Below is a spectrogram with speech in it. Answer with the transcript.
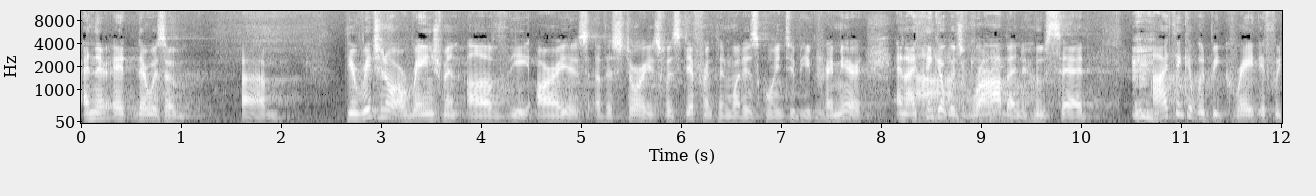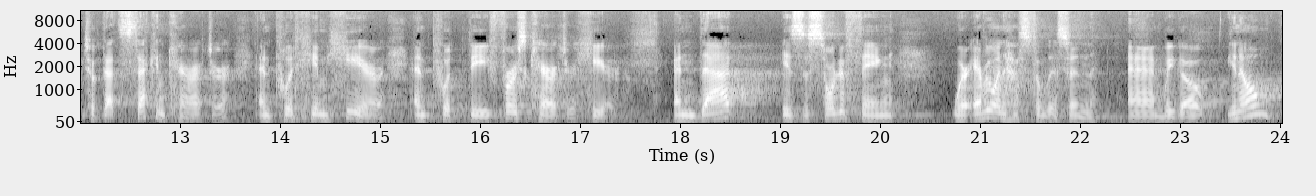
and there, it, there was a, um, the original arrangement of the arias of the stories was different than what is going to be premiered. And I think it was Robin who said, I think it would be great if we took that second character and put him here and put the first character here. And that is the sort of thing where everyone has to listen and we go, you know,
